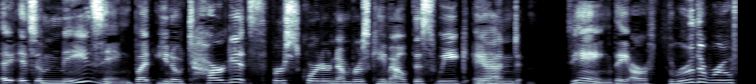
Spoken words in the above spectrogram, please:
it's amazing. But, you know, Target's first quarter numbers came out this week and dang, they are through the roof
